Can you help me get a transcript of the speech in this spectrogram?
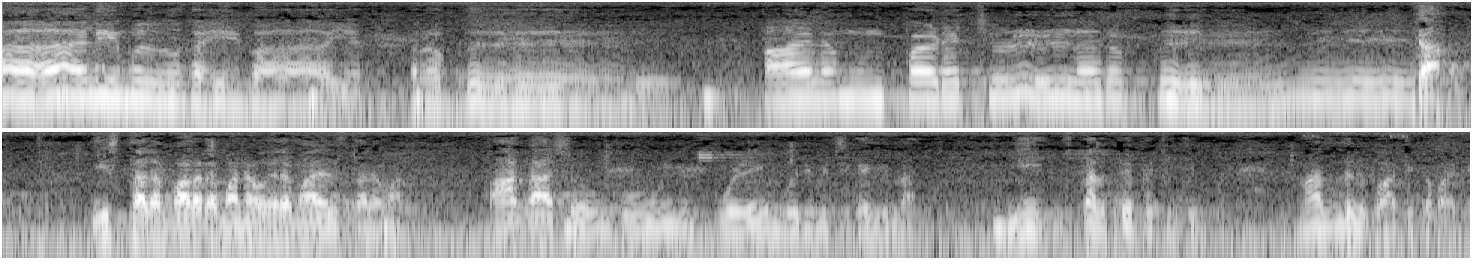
ആലിമുൽ ഗൈബായ റബ്ബ്. ആലം പടച്ചുള്ള റബ്ബ് ഈ സ്ഥലം വളരെ മനോഹരമായ ഒരു സ്ഥലമാണ്. ആകാശവും ഭൂമിയും പുഴയും ഒരുമിച്ച് കഴിയുന്ന ഈ സ്ഥലത്തെ പറ്റിയിട്ട് നല്ലൊരു പാട്ടൊക്കെ പാടി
